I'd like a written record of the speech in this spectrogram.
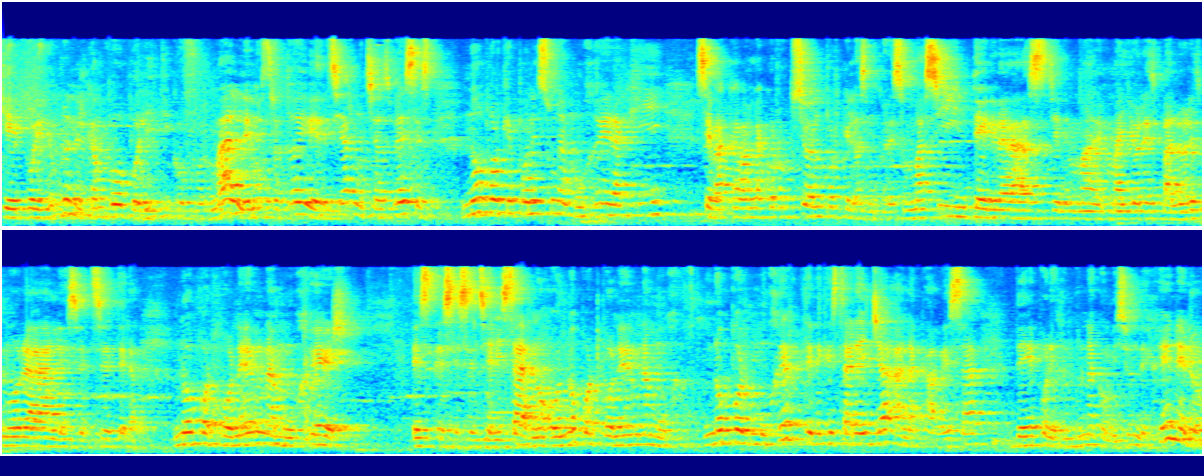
que, por ejemplo, en el campo político formal hemos tratado de evidenciar muchas veces. No porque pones una mujer aquí se va a acabar la corrupción porque las mujeres son más íntegras, tienen mayores valores morales, etc. No por poner una mujer es, esencializar, ¿no? O no por poner una mujer, no por mujer tiene que estar ella a la cabeza de, por ejemplo, una comisión de género.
